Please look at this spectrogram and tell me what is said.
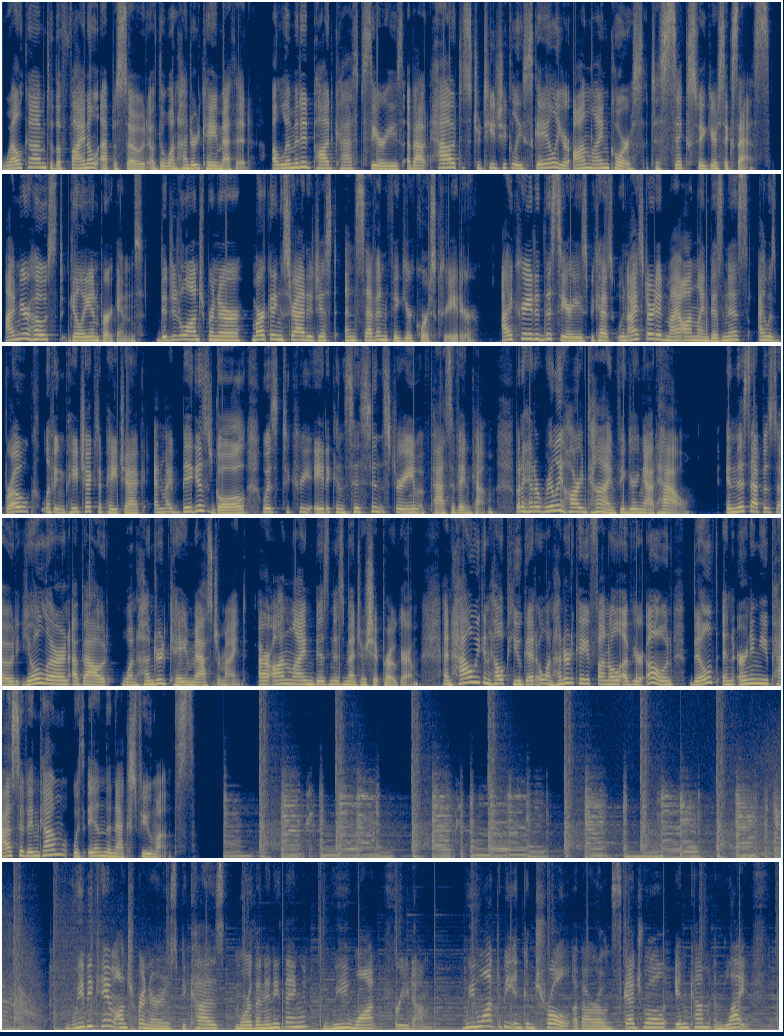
Welcome to the final episode of the 100K Method, a limited podcast series about how to strategically scale your online course to six figure success. I'm your host, Gillian Perkins, digital entrepreneur, marketing strategist, and seven figure course creator. I created this series because when I started my online business, I was broke, living paycheck to paycheck, and my biggest goal was to create a consistent stream of passive income. But I had a really hard time figuring out how. In this episode, you'll learn about 100K Mastermind, our online business mentorship program, and how we can help you get a 100K funnel of your own built and earning you passive income within the next few months. We became entrepreneurs because, more than anything, we want freedom. We want to be in control of our own schedule, income, and life.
